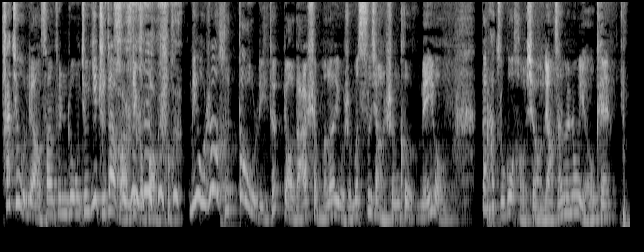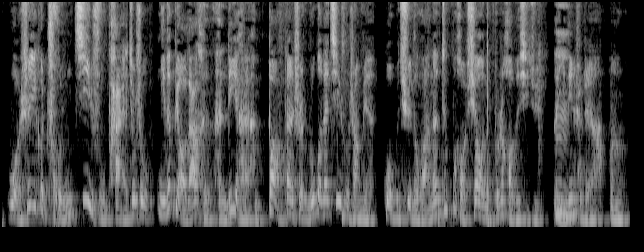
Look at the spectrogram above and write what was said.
他就两三分钟就一直在玩这个包袱，没有任何道理。他表达什么了？有什么思想深刻？没有，但他足够好笑，两三分钟也 OK。我是一个纯技术派，就是你的表达很很厉害，很棒，但是如果在技术上面过不去的话，那就不好笑，那不是好的喜剧，那一定是这样。嗯，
